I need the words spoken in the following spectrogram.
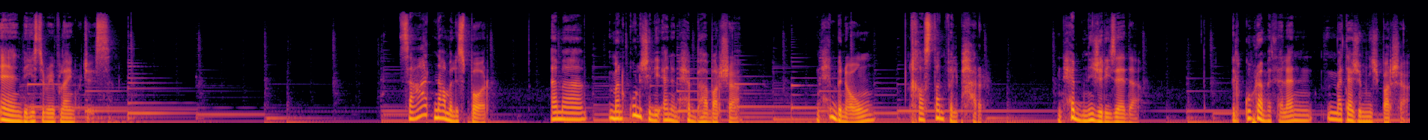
and the history of languages. ساعات نعمل سبور أما ما نقولش اللي أنا نحبها برشا نحب نعوم خاصة في البحر نحب نجري زادة الكورة مثلا ما تعجبنيش برشا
